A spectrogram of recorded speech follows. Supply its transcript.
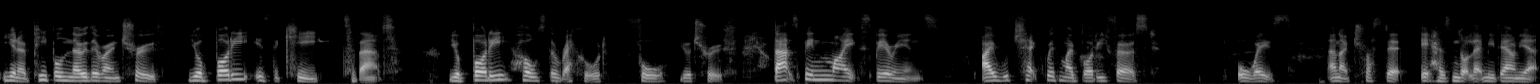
you know, people know their own truth. Your body is the key to that. Your body holds the record for your truth. That's been my experience. I will check with my body first, always. And I trust it. It has not let me down yet.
